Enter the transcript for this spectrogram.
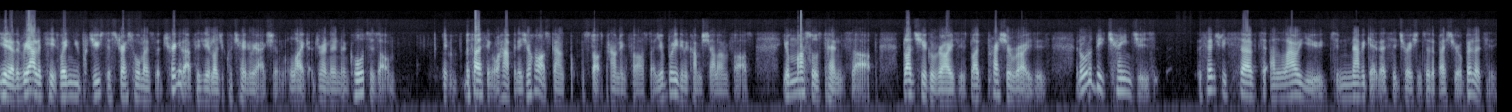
you know, the reality is when you produce the stress hormones that trigger that physiological chain reaction, like adrenaline and cortisol, it, the first thing that will happen is your heart starts, starts pounding faster, your breathing becomes shallow and fast, your muscles tense up, blood sugar rises, blood pressure rises, and all of these changes essentially serve to allow you to navigate that situation to the best of your ability.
